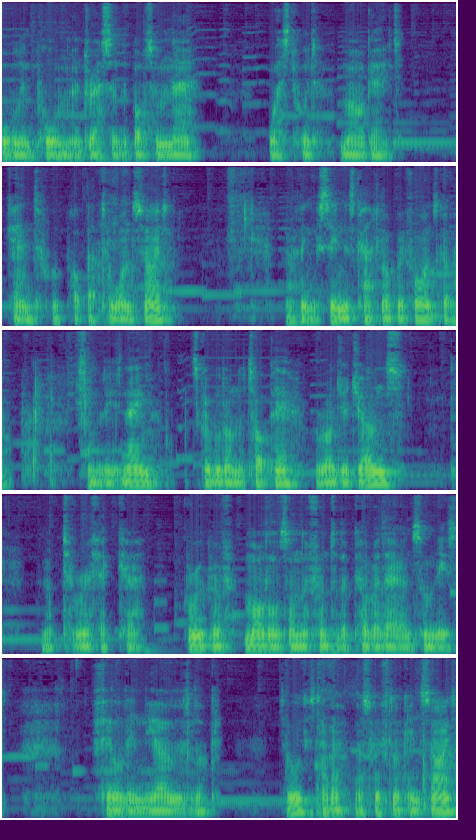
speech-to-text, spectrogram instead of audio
all important address at the bottom there. Westwood, Margate, Kent. We'll pop that to one side. I think we've seen this catalogue before. It's got somebody's name scribbled on the top here, Roger Jones. That terrific uh, group of models on the front of the cover there, and some of these filled in the O's look. So we'll just have a, a swift look inside.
